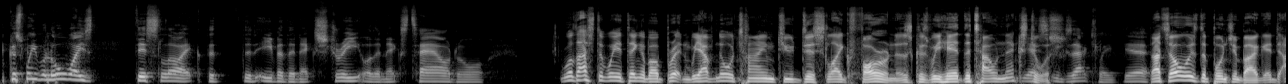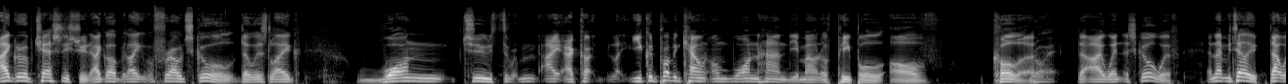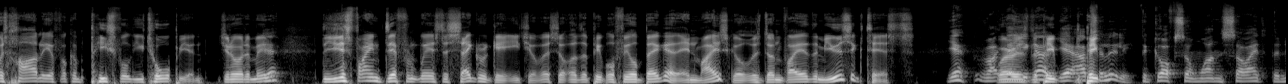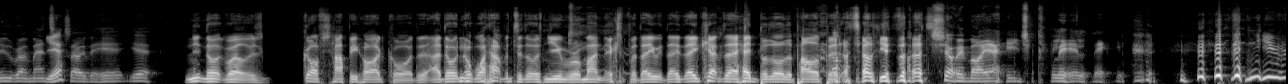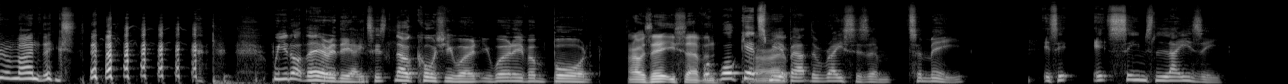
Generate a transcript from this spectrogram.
Because we will always dislike the, the either the next street or the next town or well, that's the weird thing about Britain. We have no time to dislike foreigners because we hate the town next yes, to us. exactly. Yeah. That's always the punching bag. I grew up Chesley Street. I got like throughout school there was like one, two, three. I, I cut- like you could probably count on one hand the amount of people of color Right. that I went to school with. And let me tell you, that was hardly a fucking peaceful utopian. Do you know what I mean? Yeah. You just find different ways to segregate each other so other people feel bigger. In my school, it was done via the music tastes. Yeah, right. Whereas there you the go. peop- yeah, the peop- absolutely. the goths on one side, the new romantics over here. Yeah. No, well, it was Goff's happy hardcore. I don't know what happened to those new romantics, but they, they they kept their head below the parapet. I tell you that. Showing my age clearly. the new romantics. well, you're not there in the 80s. No, of course you weren't. You weren't even born. I was eighty-seven. What, what gets All me right. about the racism to me is it it seems lazy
